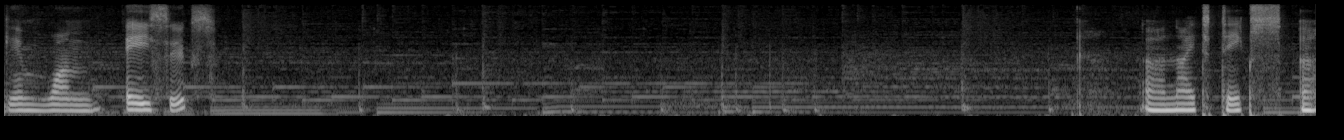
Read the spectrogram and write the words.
Game one, a6. Uh, knight takes uh,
